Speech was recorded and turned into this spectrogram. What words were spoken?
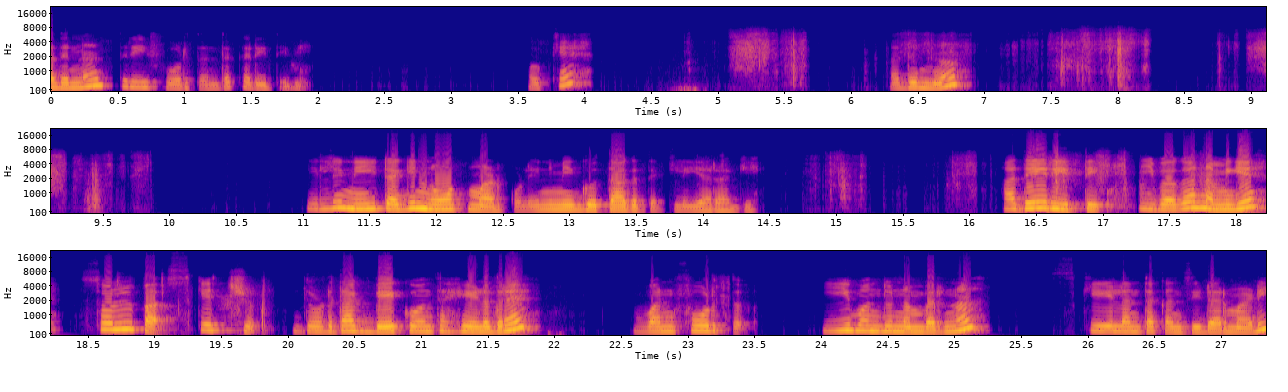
ಅದನ್ನು ತ್ರೀ ಫೋರ್ತ್ ಅಂತ ಕರಿತೀವಿ. ಓಕೆ ಅದನ್ನು ಇಲ್ಲಿ ನೀಟಾಗಿ ನೋಟ್ ಮಾಡ್ಕೊಳ್ಳಿ, ನಿಮಗೆ ಗೊತ್ತಾಗುತ್ತೆ ಕ್ಲಿಯರಾಗಿ ಅದೇ ರೀತಿ, ಇವಾಗ ನಮಗೆ ಸ್ವಲ್ಪ ಸ್ಕೆಚ್ ದೊಡ್ಡದಾಗಿ ಬೇಕು ಅಂತ ಹೇಳಿದ್ರೆ ಒನ್ ಫೋರ್ತ್ ಈ ಒಂದು ನಂಬರ್ನ ಸ್ಕೇಲ್ ಅಂತ ಕನ್ಸಿಡರ್ ಮಾಡಿ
